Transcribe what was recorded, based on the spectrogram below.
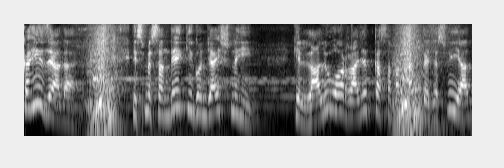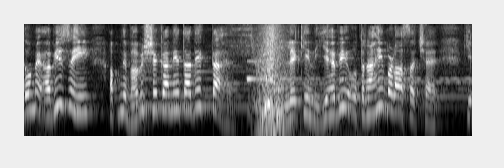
कहीं ज़्यादा है। इसमें संदेह की गुंजाइश नहीं कि लालू और राजद का समर्थन तेजस्वी यादव में अभी से ही अपने भविष्य का नेता देखता है। लेकिन यह भी उतना ही बड़ा सच है कि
